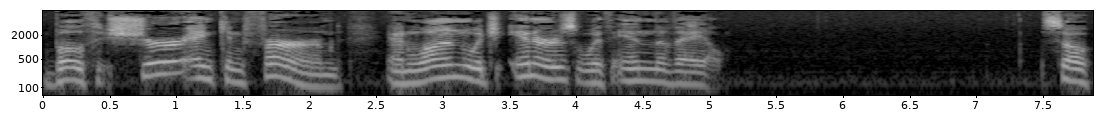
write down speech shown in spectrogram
both sure and confirmed, and one which enters within the veil. So,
